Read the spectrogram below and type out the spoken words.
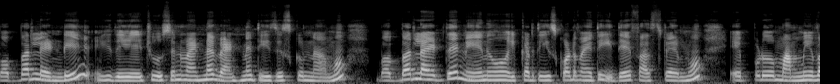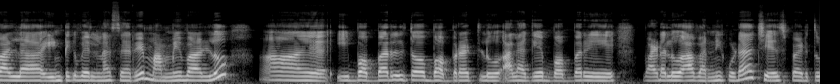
బొబ్బర్లండి. ఇది చూసిన వెంటనే వెంటనే తీసేసుకున్నాము. బొబ్బర్లు అయితే నేను ఇక్కడ తీసుకోవడం అయితే ఇదే ఫస్ట్ టైము. ఎప్పుడు మమ్మీ వాళ్ళ ఇంటికి వెళ్ళినా సరే మమ్మీ వాళ్ళు ఈ బొబ్బర్లతో బొబ్బరట్లు అలాగే బొబ్బరి వడలు అవన్నీ కూడా చేసి పెడుతూ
